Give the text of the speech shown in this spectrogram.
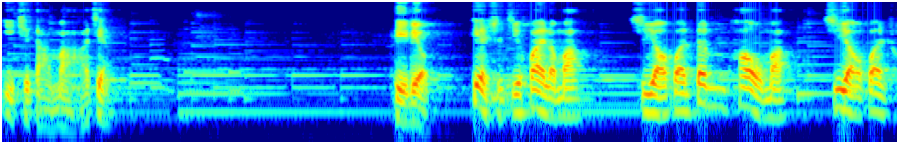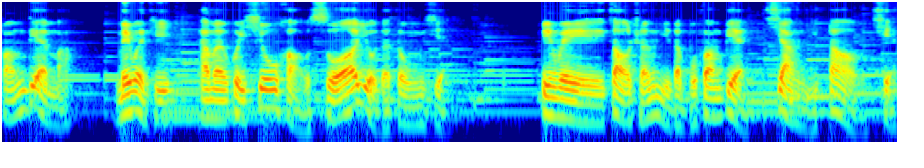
一起打麻将。第六，电视机坏了吗？需要换灯泡吗？需要换床垫吗？没问题，他们会修好所有的东西，并为造成你的不方便向你道歉。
